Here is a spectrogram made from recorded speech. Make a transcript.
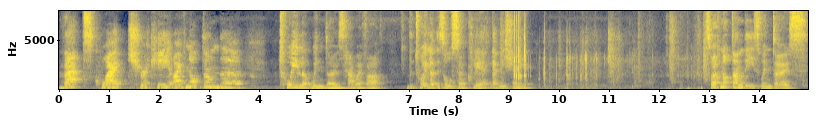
that's quite tricky. I've not done the toilet windows, however. The toilet is also clear. Let me show you. So I've not done these windows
